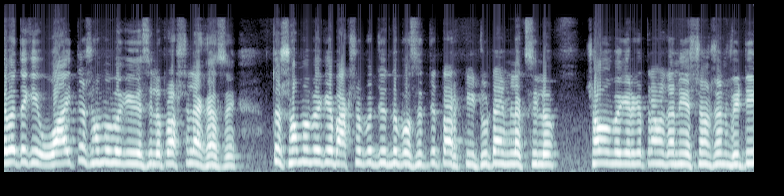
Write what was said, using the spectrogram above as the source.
এবার দেখি ওয়াই তো সমবেগে গেছিল, প্রশ্নে লেখা আছে। তো সমবেগে বাক্স পর্যন্ত পৌঁছাতে তার টি টু টাইম লাগছিল। সমবেগের ক্ষেত্রে আমরা জানি এক্সটেনশন ভিটি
